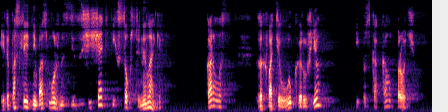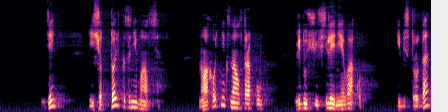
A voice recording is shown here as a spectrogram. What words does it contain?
и до последней возможности защищать их собственный лагерь, Карлос захватил лук и ружье и поскакал прочь. День еще только занимался, но охотник знал тропу, ведущую в селение Ваку, и без труда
